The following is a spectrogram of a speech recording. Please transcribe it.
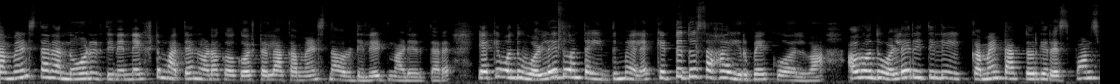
ಕಮೆಂಟ್ಸ್ನ ನಾನು ನೋಡಿರ್ತೀನಿ. ನೆಕ್ಸ್ಟ್ ಮತ್ತೆ ನೋಡೋಕೆ ಹೋಗೋ ಅಷ್ಟೆಲ್ಲ ಆ ಕಮೆಂಟ್ಸ್ನ ಅವ್ರು ಡಿಲೀಟ್ ಮಾಡಿರ್ತಾರೆ. ಯಾಕೆ ಒಂದು ಒಳ್ಳೆಯದು ಅಂತ ಇದ್ದ ಮೇಲೆ ಕೆಟ್ಟದ್ದು ಸಹ ಇರಬೇಕು ಅಲ್ವಾ? ಅವರು ಒಂದು ಒಳ್ಳೆ ರೀತಿಲಿ ಕಮೆಂಟ್ ಹಾಕ್ದವ್ರಿಗೆ ರೆಸ್ಪಾನ್ಸ್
